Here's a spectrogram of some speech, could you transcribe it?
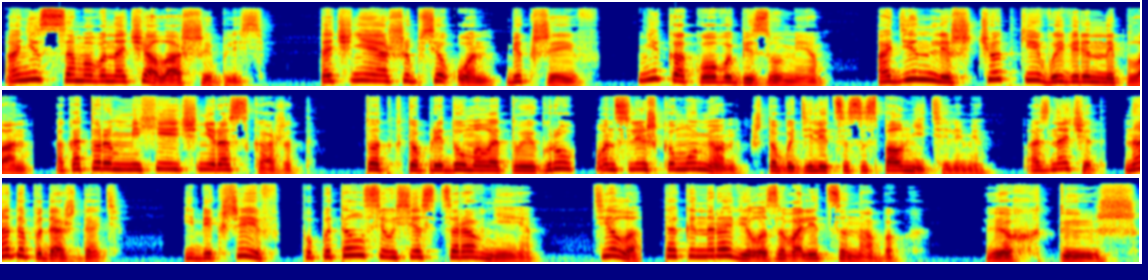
они с самого начала ошиблись. Точнее, ошибся он, Бекшеев. Никакого безумия. Один лишь четкий выверенный план, о котором Михеич не расскажет. Тот, кто придумал эту игру, он слишком умен, чтобы делиться с исполнителями. А значит, надо подождать. И Бекшеев попытался усесться ровнее. Тело так и норовило завалиться на бок. «Эх ты ж!»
